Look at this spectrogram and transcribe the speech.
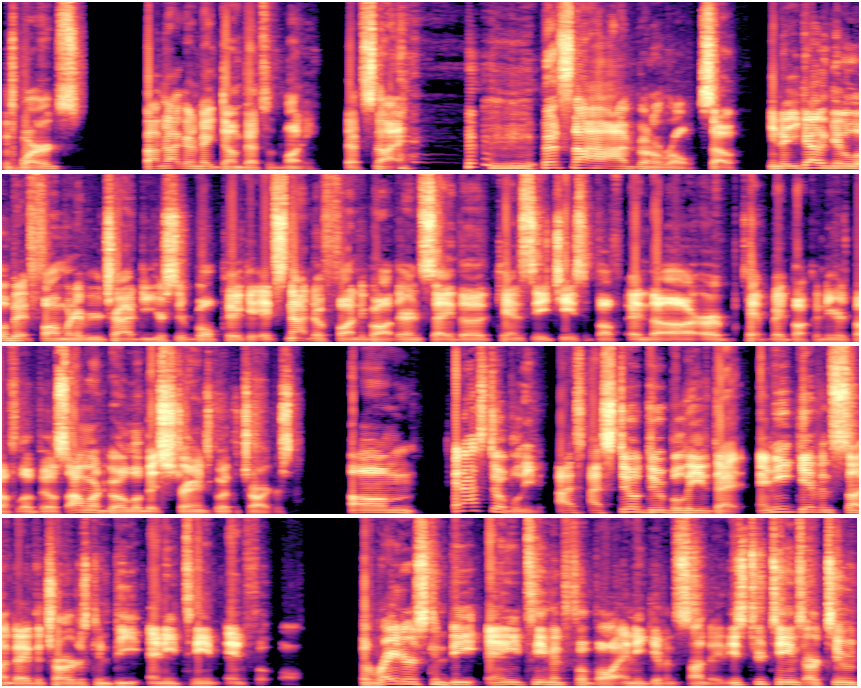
with words, but I'm not going to make dumb bets with money. That's not. That's not how I'm going to roll. So, you know, you got to get a little bit fun whenever you're trying to do your Super Bowl pick. It's not no fun to go out there and say the Kansas City Chiefs and, Buff- and the uh, or Tampa Bay Buccaneers, Buffalo Bills. So I wanted to go a little bit strange, go with the Chargers. Um, and I still believe it. I, I still do believe that any given Sunday, the Chargers can beat any team in football. The Raiders can beat any team in football any given Sunday. These two teams are two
